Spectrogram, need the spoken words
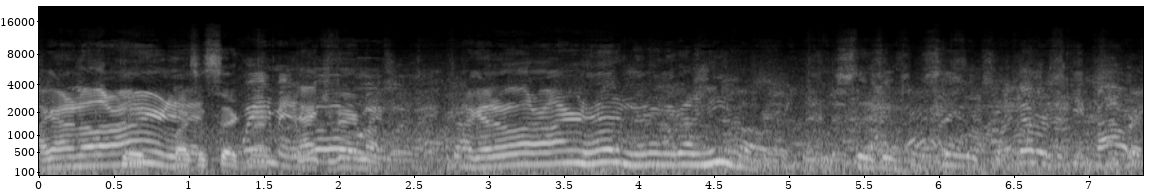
I got another iron Dude, head. bikes are sick, Wait a man. minute. Thank you very much. I got another iron head and then I got an knee bone. I never ski powder.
